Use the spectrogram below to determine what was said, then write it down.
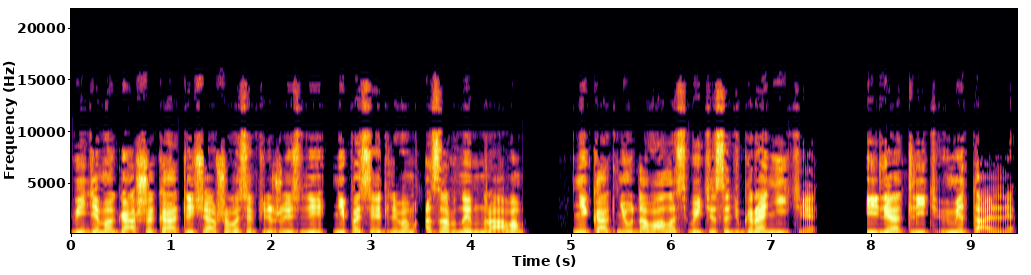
Видимо, Гашика, отличавшегося при жизни непоседливым озорным нравом, никак не удавалось вытесать в граните или отлить в металле.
